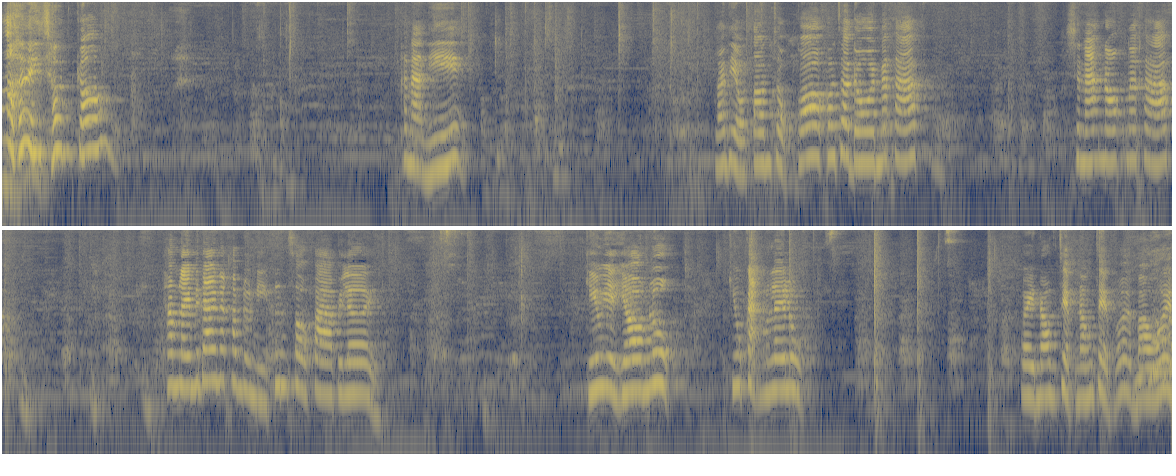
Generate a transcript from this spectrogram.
เอ้ยชนกล้องขณะนี้ แล้วเดี๋ยวตอนจบก็เขาจะโดนนะครับ ชนะน็อกนะครับทำอะไรไม่ได้นะครับเดี๋ยวหนีขึ้นโซฟาไปเลย กิวอย่ายอมลูก กิวกัดมันเลยลูกเฮ้ยน้องเจ็บน้องเจ็บเว้ยเบาเว้ย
